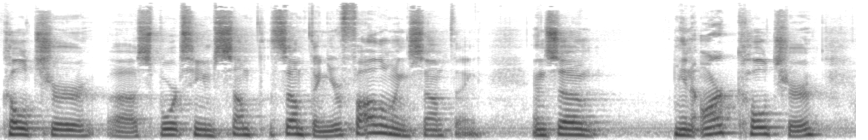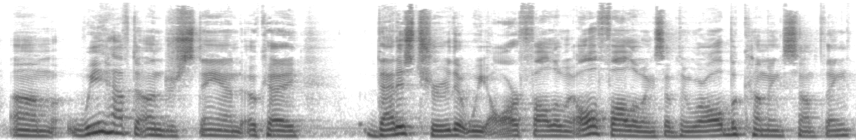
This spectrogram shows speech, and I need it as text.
culture, uh, sports team, some, something. You're following something, and so in our culture, um, we have to understand. Okay, that is true that we are following, all following something. We're all becoming something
